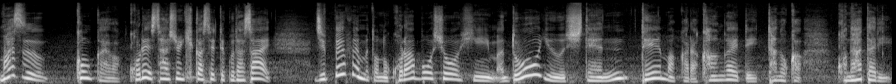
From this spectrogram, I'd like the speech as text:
まず今回はこれ最初に聞かせてください。ZIPFM とのコラボ商品どういう視点テーマから考えていったのかこのあたり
